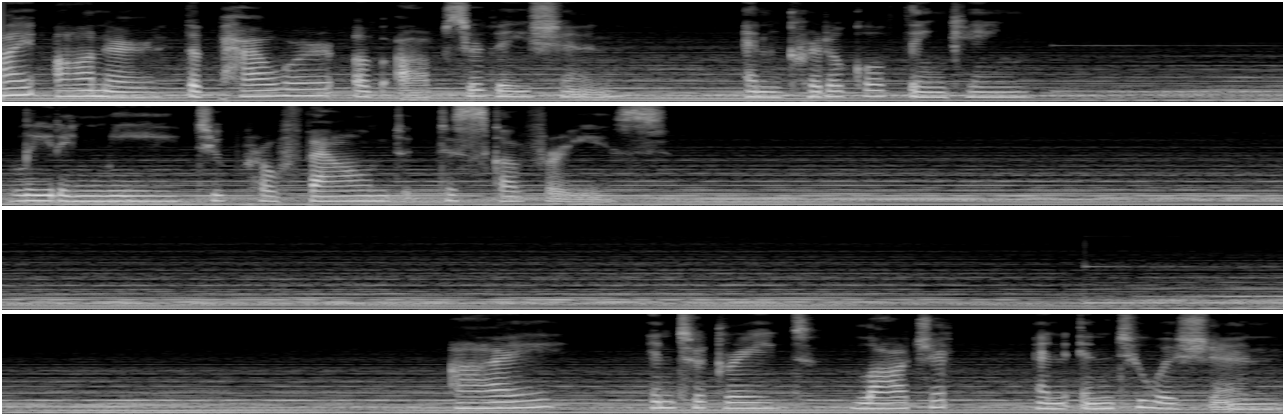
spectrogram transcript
I honor the power of observation and critical thinking, leading me to profound discoveries. I integrate logic and intuition,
